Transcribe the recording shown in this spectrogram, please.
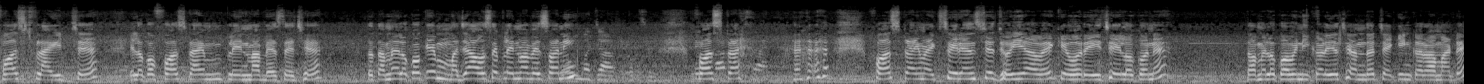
ફર્સ્ટ ફ્લાઇટ છે. એ લોકો ફર્સ્ટ ટાઈમ પ્લેનમાં બેસે છે. તો તમને લોકો કેમ મજા આવશે પ્લેનમાં બેસવાની? First time first time experience છે. જોઈએ હવે કેવો રહી છે એ લોકોને. તો અમે લોકો હવે નીકળીએ છીએ અંદર ચેકિંગ કરવા માટે.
